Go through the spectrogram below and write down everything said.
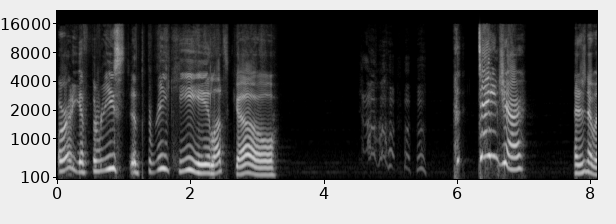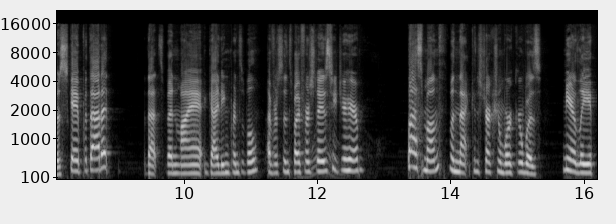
Already a three a three key. Let's go. Danger! There's no escape without it. That's been my guiding principle ever since my first day as teacher here. Last month, when that construction worker was nearly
